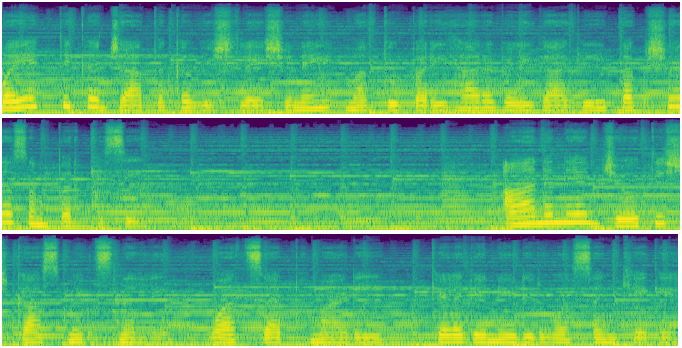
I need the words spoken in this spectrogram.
ವೈಯಕ್ತಿಕ ಜಾತಕ ವಿಶ್ಲೇಷಣೆ ಮತ್ತು ಪರಿಹಾರಗಳಿಗಾಗಿ ತಕ್ಷಣ ಸಂಪರ್ಕಿಸಿ. ಆನನ್ಯ ಜ್ಯೋತಿಷ್ ಕಾಸ್ಮಿಕ್ಸ್ನಲ್ಲಿ ವಾಟ್ಸ್ಆ್ಯಪ್ ಮಾಡಿ ಕೆಳಗೆ ನೀಡಿರುವ ಸಂಖ್ಯೆಗೆ.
